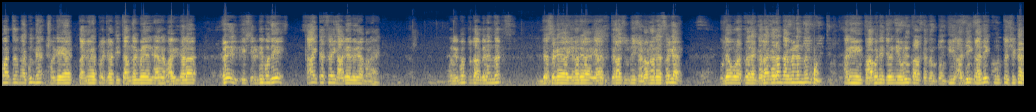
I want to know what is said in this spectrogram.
पात्र टाकून द्या म्हणजे या चांगल्या प्रकारची चालना मिळेल या भाविकाला कळेल की शिर्डीमध्ये काय त्याचा एक आगळ्या वेगळ्या म्हणा आहे म्हणजे पण तुझं अभिनंदन. तुमच्या सगळ्या येणाऱ्या या कलाकृती घडवणाऱ्या सगळ्या तुझ्यावर असणाऱ्या कलाकारांचं अभिनंदन. आणि बाबाच्या चरणी एवढी प्रार्थना करतो की अधिक अधिक उंच शिखर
